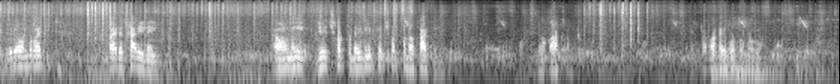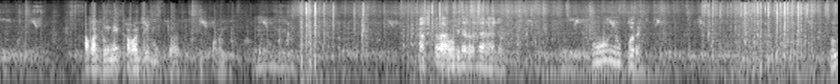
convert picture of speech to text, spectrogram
এগুলো অন্ত বাইরে ছাড়ি নাই। এমনই যে ছোট্টটা এমনি তো ছোট্টটা থাকি। পাখা একটা পাখাই কত বড়। খাবার দিয়ে নেই, খাবার দিয়ে মুখটা পড়ে ওই উপরে। ওই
